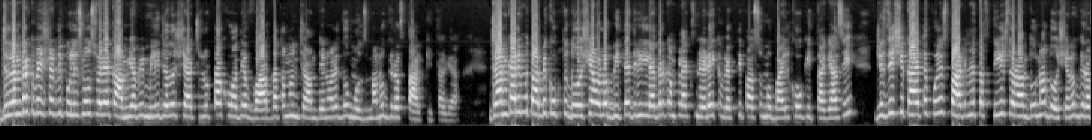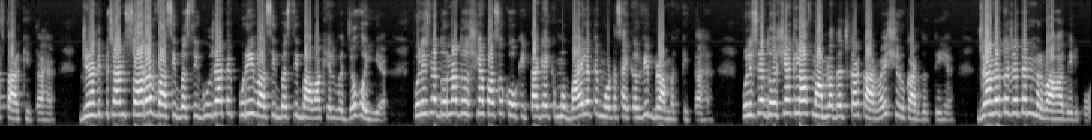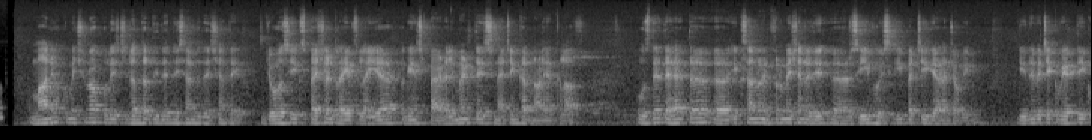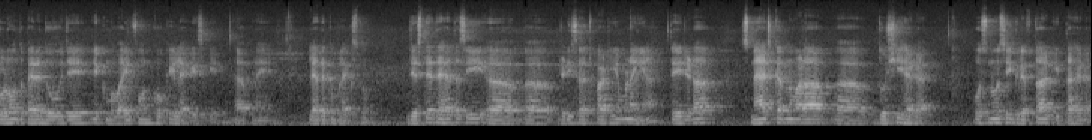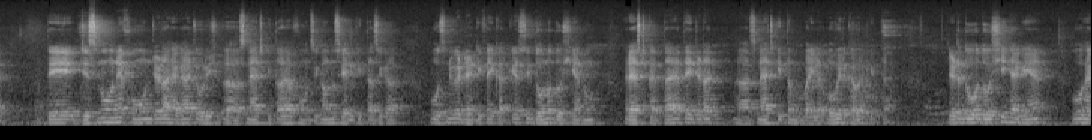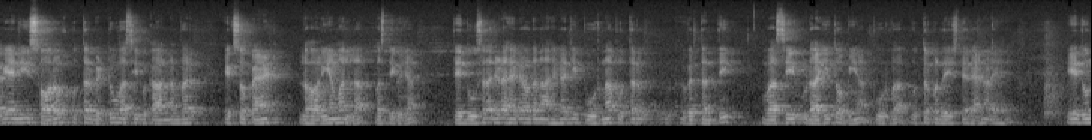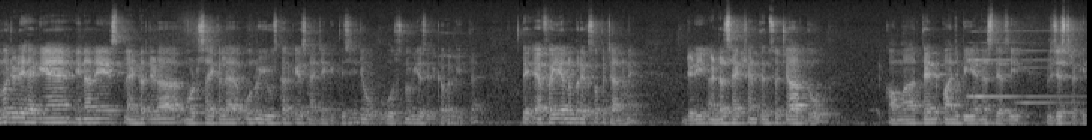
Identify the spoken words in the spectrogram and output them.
Jalandhar commissioner ਦੀ police ਨੂੰ ਉਸ ਵੇਲੇ ਕਾਮਯਾਬੀ ਮਿਲੀ ਜਦੋਂ ਸ਼ਹਿਰ 'ਚ ਲੁੱਟਾ ਖੋਆ ਦੇ ਵਾਰਦਾਤਾਂ ਨੂੰ ਅੰਜਾਮ ਦੇਣ ਵਾਲੇ ਦੋ ਮੁਲਜ਼ਮਾਂ ਨੂੰ ਗ੍ਰਿਫਤਾਰ ਕੀਤਾ ਗਿਆ। ਜਾਣਕਾਰੀ ਮੁਤਾਬਿਕ ਉਕਤ ਦੋਸ਼ੀਆਂ ਵੱਲੋਂ ਬੀਤੇ ਦਿਨੀ ਲੈਦਰ ਕੰਪਲੈਕਸ ਨੇੜੇ ਇੱਕ ਵਿਅਕਤੀ ਪਾਸੋਂ ਮੋਬਾਈਲ ਖੋਹ ਕੀਤਾ ਗਿਆ ਸੀ, ਜਿਸ ਦੀ ਸ਼ਿਕਾਇਤ ਪੁਲਿਸ ਪਾਰਟੀ ਨੇ ਤਫਤੀਸ਼ ਦੌਰਾਨ ਦੋਨਾਂ ਦੋਸ਼ੀਆਂ ਨੂੰ ਗ੍ਰਿਫਤਾਰ ਕੀਤਾ ਹੈ। ਜਿਨ੍ਹਾਂ ਦੀ ਪਛਾਣ ਸੌਰਵ, ਵਾਸੀ ਬਸਤੀ ਗੂਜਾ ਤੇ ਪੁਰੀ ਵਾਸੀ ਬਸਤੀ ਬਾਵਾ ਖੇਲ ਵਜੋਂ ਹੋਈ ਹੈ। ਪੁਲਿਸ ਨੇ ਦੋਨਾਂ ਦੋਸ਼ੀਆਂ ਪਾਸੋਂ ਖੋ ਕੀਤਾ ਗਿਆ, ਇੱਕ ਮੋਬਾਈਲ ਅਤੇ ਮੋਟਰਸਾਈਕਲ ਵੀ ਬਰਾਮਦ ਕੀਤਾ ਹੈ। ਪੁਲਿਸ ਨੇ ਦੋਸ਼ੀਆਂ ਖਿਲਾਫ ਮਾਮਲਾ ਦਰਜ ਕਰ ਕਾਰਵਾਈ ਸ਼ੁਰੂ ਕਰ ਦਿੱਤੀ ਹੈ। ਜਲੰਧਰ ਤੋਂ ਜਤਨ ਮਰਵਾਹਾ ਦੀ ਰਿਪੋਰਟ। ਮਾਨਯੋਗ ਕਮਿਸ਼ਨਰ ਆਫ ਪੁਲਿਸ ਜਲੰਧਰ ਦੀ ਦੇ ਦਿਸ਼ਾ ਨਿਰਦੇਸ਼ਾਂ ਤੇ ਜੋ ਅਸੀਂ ਇੱਕ ਸਪੈਸ਼ਲ ਡਰਾਈਵ ਚਲਾਈ ਹੈ ਅਗੇਂਸਟ ਪੈਡ ਐਲੀਮੈਂਟ ਤੇ ਸਨੈਚਿੰਗ ਕਰਨ ਵਾਲਿਆਂ ਖਿਲਾਫ, ਉਸ ਦੇ ਤਹਿਤ ਇੱਕ ਸਾਨੂੰ ਇਨਫੋਰਮੇਸ਼ਨ ਰਿਸੀਵ ਹੋਈ ਸੀ 25 11 24 ਨੂੰ, ਜਿਹਦੇ ਵਿੱਚ ਇੱਕ ਵਿਅਕਤੀ ਕੋਲੋਂ ਦੁਪਹਿਰੇ 2 ਵਜੇ ਇੱਕ ਮੋਬਾਈਲ ਫੋਨ ਖੋ ਕੇ ਲੈ ਗਏ ਸੀਗੇ, ਆਪਣੇ ਲੈਦਰ ਕੰਪਲੈਕਸ ਤੋਂ, ਜਿਸ ਦੇ ਤਹਿਤ ਅਸੀਂ ਜਿਹੜੀ ਸਰਚ ਪਾਰਟੀਆਂ ਬਣਾਈਆਂ ਤੇ ਜਿਹੜਾ ਸਨੈਚ ਕਰਨ ਵਾਲਾ ਦੋਸ਼ੀ ਹੈਗਾ ਉਸ ਨੂੰ ਅਸੀਂ ਗ੍ਰਿਫਤਾਰ ਕੀਤਾ ਹੈਗਾ। ਤੇ ਜਿਸ ਨੂੰ ਉਹਨੇ ਫੋਨ ਜਿਹੜਾ ਹੈਗਾ, ਚੋਰੀ ਸਨੈਚ ਕੀਤਾ ਹੋਇਆ ਫੋਨ ਸੀਗਾ, ਉਹਨੂੰ ਸੇਲ ਕੀਤਾ ਸੀਗਾ ਉਸ ਨੂੰ ਵੀ ਆਇਡੈਂਟੀਫਾਈ ਕਰਕੇ ਅਸੀਂ ਦੋਨੋਂ ਦੋਸ਼ੀਆਂ ਨੂੰ ਅਰੈਸਟ ਕਰਤਾ ਹੈ ਤੇ ਜਿਹੜਾ ਸਨੈਚ ਕੀਤਾ ਮੋਬਾਈਲ ਉਹ ਵੀ ਰਿਕਵਰ ਕੀਤਾ ਜਿਹੜੇ ਦੋ ਦੋਸ਼ੀ ਹੈਗੇ ਆ, ਉਹ ਹੈਗੇ ਆ ਜੀ ਸੌਰਵ, ਪੁੱਤਰ ਬਿੱਟੂ, ਵਾਸੀ ਮਕਾਨ ਨੰਬਰ 165 ਲਾਹੌਰੀਆ ਮਹੱਲਾ, ਬਸਤੀ ਗੁਜਾ। ਤੇ ਦੂਸਰਾ ਜਿਹੜਾ ਹੈਗਾ, ਉਹਦਾ ਨਾਮ ਹੈਗਾ ਜੀ ਪੂਰਨਾ, ਪੁੱਤਰ ਵਿਰਤੰਤੀ ਵਾਸੀ ਉਡਾਹੀ ਧੋਬੀਆਂ ਪੂਰਬਾ ਉੱਤਰ ਪ੍ਰਦੇਸ਼ ਦੇ ਰਹਿਣ ਵਾਲੇ ਹੈ ਇਹ ਦੋਨੋਂ ਜਿਹੜੇ ਹੈਗੇ ਆ, ਇਹਨਾਂ ਨੇ ਸਪਲੈਂਡਰ ਜਿਹੜਾ ਮੋਟਰਸਾਈਕਲ ਹੈ, ਉਹਨੂੰ ਯੂਜ਼ ਕਰਕੇ ਸਨੈਚਿੰਗ ਕੀਤੀ ਸੀ, ਜੋ ਉਸ ਨੂੰ ਵੀ ਅਸੀਂ ਰਿਕਵਰ ਕੀਤਾ। ਤੇ ਐਫ ਆਈ ਆਰ ਨੰਬਰ 195 ਜਿਹੜੀ under section 304 2 35 B N S ਦੇ ਅਸੀਂ ਰਜਿਸਟਰ ਕੀਤੀ।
